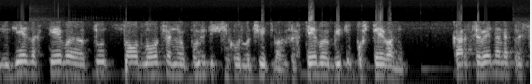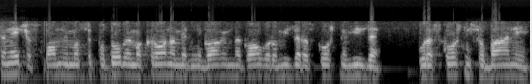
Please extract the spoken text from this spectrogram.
ljudje zahtevajo tudi to odločanje v političnih odločitvah, zahtevajo biti upoštevani. Kar seveda ne preseneča, spomnimo se podobe Makrona med njegovim nagovorom iz razkošne mize v razkošni sobani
